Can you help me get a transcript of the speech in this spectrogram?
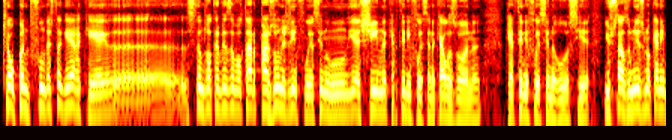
que- é o pano de fundo desta guerra, que é eh, estamos outra vez a voltar para as zonas de influência no mundo e a China quer ter influência naquela zona, quer ter influência na Rússia e os Estados Unidos não querem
